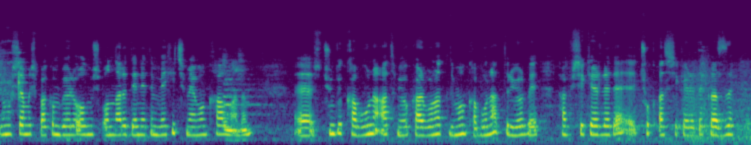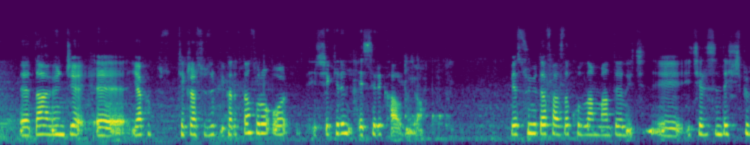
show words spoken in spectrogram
yumuşamış bakın böyle olmuş onları denedim ve hiç memnun kalmadım. E, çünkü kabuğunu atmıyor. Karbonat limon kabuğunu attırıyor ve hafif şekerle de e, çok az şekerle de gazı e, daha önce e, yapıp tekrar süzüp yıkadıktan sonra o şekerin eseri kalmıyor. Ve suyu da fazla kullanmadığın için e, içerisinde hiçbir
